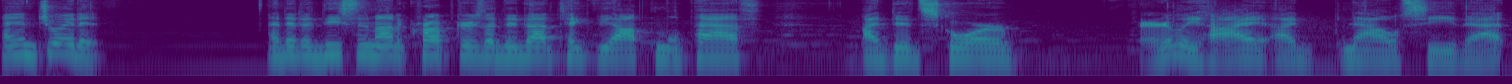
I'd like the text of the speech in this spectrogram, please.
I enjoyed it. I did a decent amount of corruptors. I did not take the optimal path. I did score fairly high. I now see that.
